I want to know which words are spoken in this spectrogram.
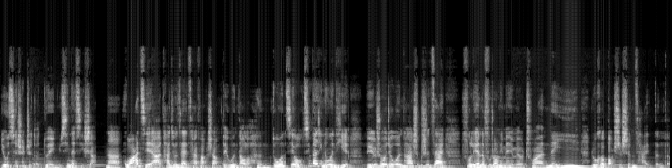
尤其是指的对女性的歧视啊。那寡姐啊，她就在采访上被问到了很多且有侵犯性的问题，比如说就问她是不是在妇联的服装里面有没有穿内衣，如何保持身材等等。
